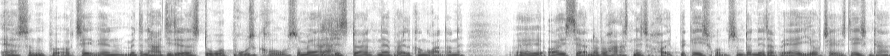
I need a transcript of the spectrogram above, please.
er sådan på Octavian, men den har de der store posekroge, som er ja. lidt større, end den er på alle konkurrenterne. Øh, og især når du har sådan et højt bagagerum, som der netop er i Octavia Stationcar,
